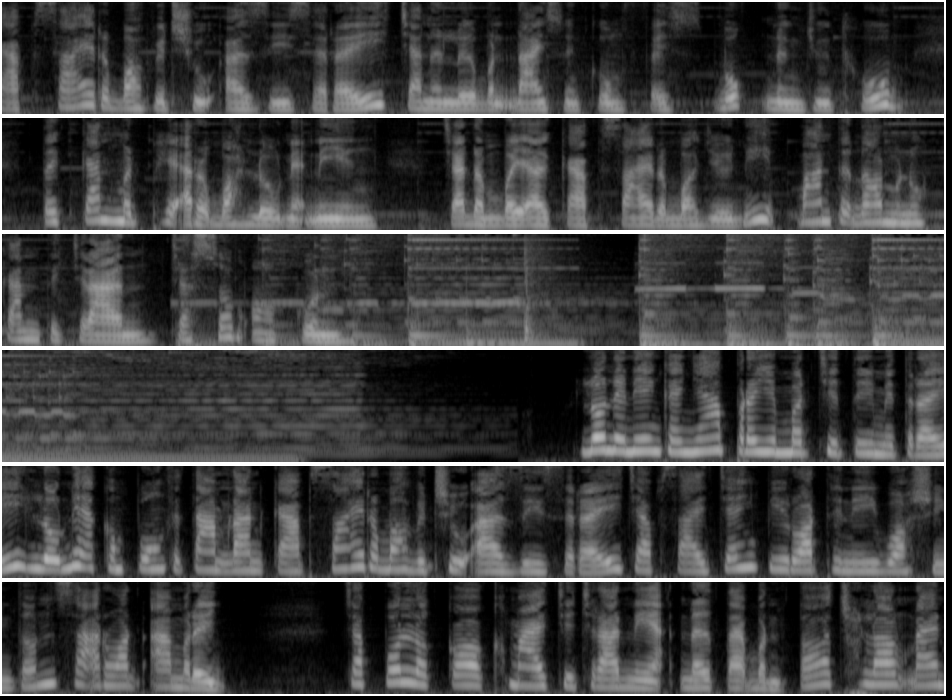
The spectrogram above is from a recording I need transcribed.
ការផ្សាយរបស់វិទ្យុអាស៊ីសេរីចានៅលើបណ្ដាញសង្គម Facebook និង YouTube ទៅកាន់មិត្តភ័ក្តិរបស់លោកអ្នកនាង ចាដើម្បីឲ្យការផ្សាយរបស់យើងនេះបានទៅដល់មនុស្សកាន់តែច្រើន ចាសូមអរគុណលោកអ្នកនាងកញ្ញាប្រិយមិត្តជាទីមេត្រីលោកអ្នកកំពុងតាមដានការផ្សាយរបស់ Vithu Azizi សេរីចាប់ផ្សាយចេញពីរដ្ឋធានី Washington សហរដ្ឋអាមេរិកចាប់ពលករខ្មែរជាច្រើនអ្នកនៅតែបន្តឆ្លងដែន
